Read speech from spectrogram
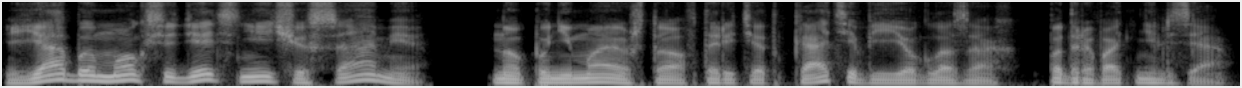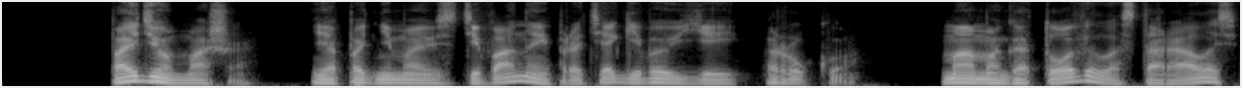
Я бы мог сидеть с ней часами, но понимаю, что авторитет Кати в ее глазах подрывать нельзя. «Пойдем, Маша». Я поднимаюсь с дивана и протягиваю ей руку. Мама готовила, старалась.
